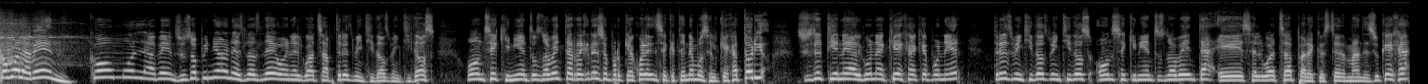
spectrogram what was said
¿Cómo la ven? ¿Cómo la ven? Sus opiniones las leo en el WhatsApp 322 22 11 590. Regreso porque acuérdense que tenemos el quejatorio. Si usted tiene alguna queja que poner, 322 22 11 590 es el WhatsApp para que usted mande su queja.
